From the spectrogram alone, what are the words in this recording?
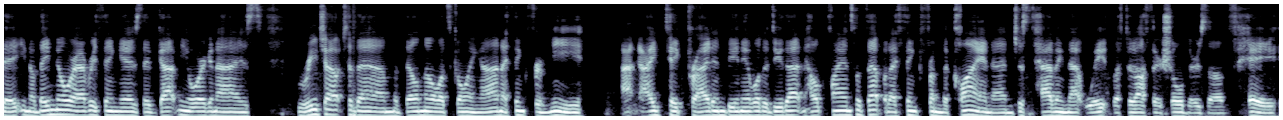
they you know they know where everything is. They've got me organized. Reach out to them. They'll know what's going on. I think for me I, I, take pride in being able to do that and help clients with that but i think from the client end just having that weight lifted off their shoulders of hey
